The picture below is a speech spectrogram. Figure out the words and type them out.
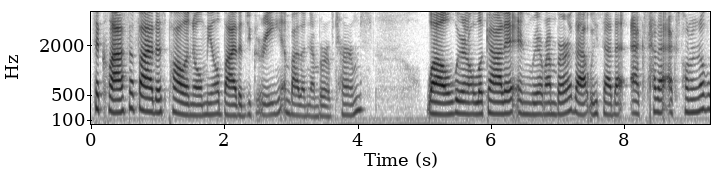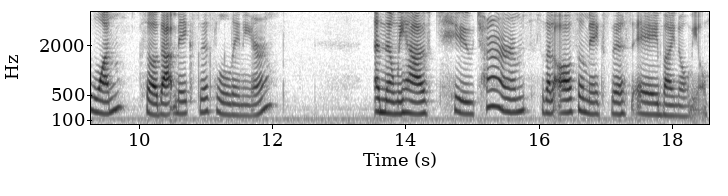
To classify this polynomial by the degree and by the number of terms, well, we're going to look at it and remember that we said that x had an exponent of 1, so that makes this linear. And then we have two terms, so that also makes this a binomial.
